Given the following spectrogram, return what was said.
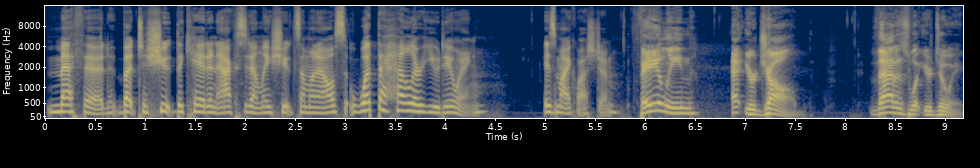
method but to shoot the kid and accidentally shoot someone else. What the hell are you doing? Is my question. Failing at your job. That is what you're doing.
